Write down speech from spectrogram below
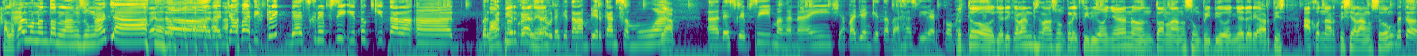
Kalau kalian mau nonton langsung aja. Betul. Dan coba diklik deskripsi itu kita uh, berkat Pak Lampirkan ya. udah kita lampirkan semua Yap. Uh, deskripsi mengenai siapa aja yang kita bahas di rap comment. Betul, jadi kalian bisa langsung klik videonya, nonton langsung videonya dari artis akun artisnya langsung. Betul.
